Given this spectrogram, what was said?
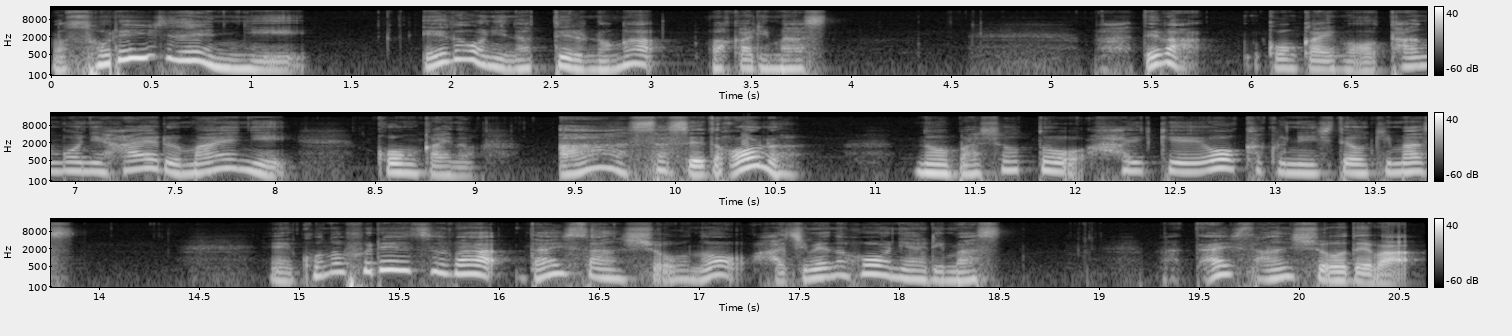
まそれ以前に笑顔になっているのがわかります。では、今回も単語に入る前に、今回のああ、させドールの場所と背景を確認しておきます。えこのフレーズは第3章の初めの方にあります。第3章では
